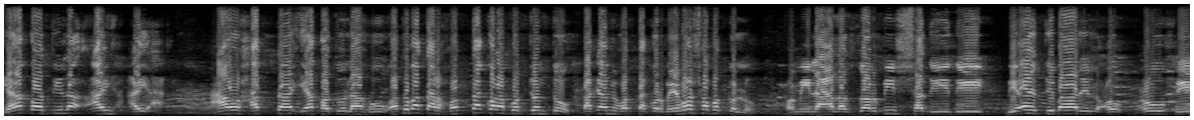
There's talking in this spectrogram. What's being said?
ইয়াকতিলা আই আই, আও হাত্তা ইয়াকাতুলাহু অথবা তার হত্যা করা পর্যন্ত তাকে আমি হত্যা করব। এভাবে শপথ করল। অমিলা আলা জরবি শাদীদি বিআতিবারিল উরফি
